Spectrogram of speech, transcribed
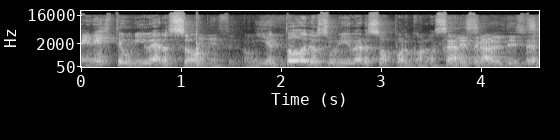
en este universo En este- oh, y en todos los universos por conocerse Literal dice Sí.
